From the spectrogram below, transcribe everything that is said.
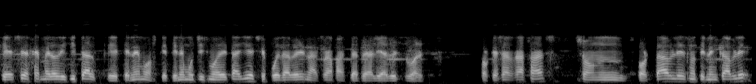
que ese gemelo digital que tenemos, que tiene muchísimo detalle, se pueda ver en las gafas de realidad virtual. Porque esas gafas son portables, no tienen cable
